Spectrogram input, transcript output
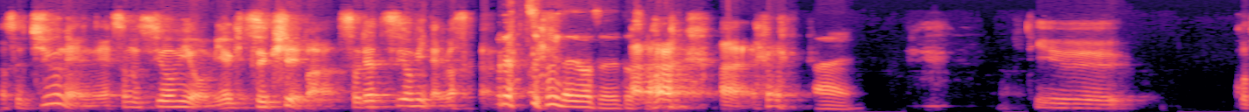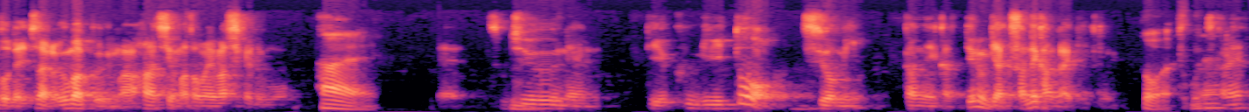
うん、そ10年ね、その強みを磨き続ければ、それは強みになりますからね。それは強みになりますよね、確かに。はい。はい。っていうことで、ちょっとうまく今話をまとめましたけども、はい。10年っていう区切りと強みがねえかっていうのを逆算で考えていくという。そうですね。ね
